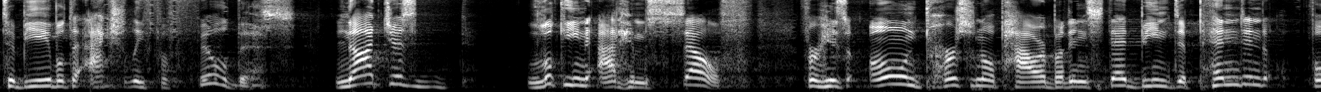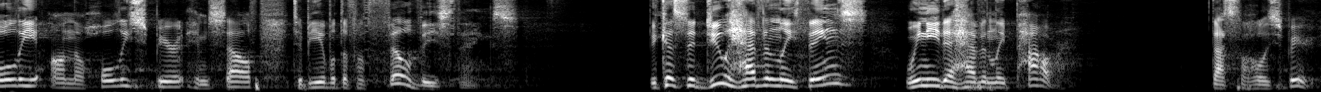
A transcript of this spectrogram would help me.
to be able to actually fulfill this, not just looking at Himself for His own personal power, but instead being dependent fully on the Holy Spirit Himself to be able to fulfill these things. Because to do heavenly things, we need a heavenly power. That's the Holy Spirit.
